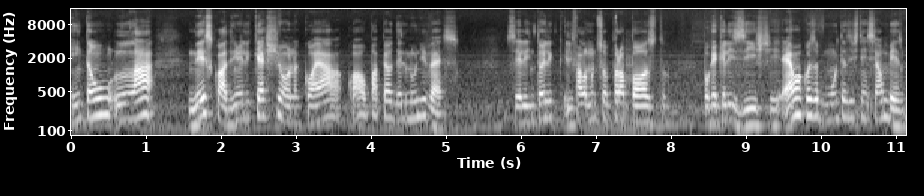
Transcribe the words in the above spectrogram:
Então lá nesse quadrinho ele questiona qual é a, qual é o papel dele no universo. Se ele, então ele, ele fala muito sobre propósito, por que ele existe. É uma coisa muito existencial mesmo.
